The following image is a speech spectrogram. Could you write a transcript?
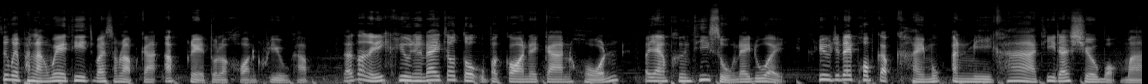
ซึ่งเป็นพลังเวทที่จะไว้สำหรับการอัปเกรดตัวละครคริวครับ แล้วตอนนี้คริวยังได้เจ้าตัวอุปกรณ์ในการโหนไปยังพื้นที่สูงได้ด้วย คริวจะได้พบกับไข่มุกอันมีค่าที่ดัชเชลบอกมา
